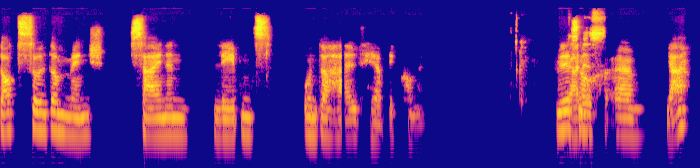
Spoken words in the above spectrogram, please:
dort soll der Mensch seinen Lebensunterhalt herbekommen. Ich will jetzt Johannes, noch, äh, ja?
